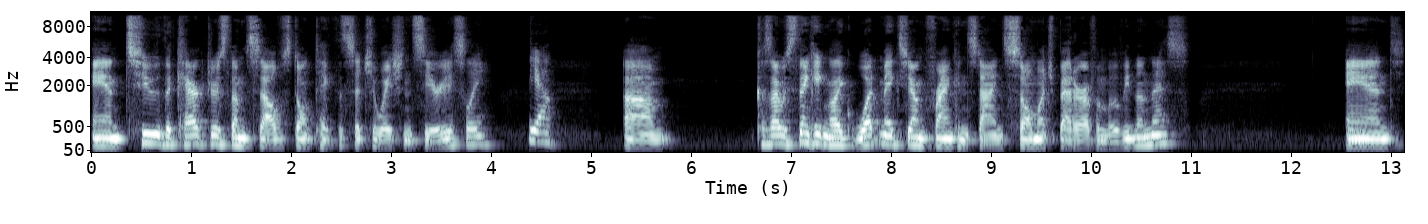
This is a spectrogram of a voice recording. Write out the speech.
And two the characters themselves don't take the situation seriously. Yeah. Um cuz I was thinking like what makes Young Frankenstein so much better of a movie than this? And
